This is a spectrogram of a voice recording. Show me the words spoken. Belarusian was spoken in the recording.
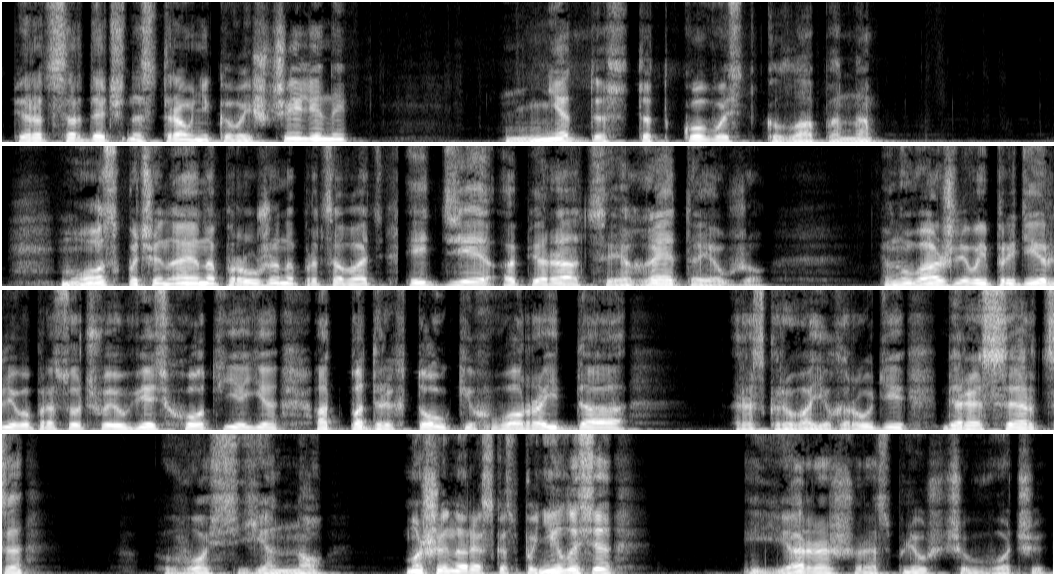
перад сардэчна-страўнікавай шчыліны недастатковасць клапана. Мозг пачынае напружана працаваць, ідзе аперацыя гэтая ўжо. Ён уважліва і прыдзірліва прасочвае ўвесь ход яе ад падрыхтоўкі хворай да раскрывае грудзі, бярэ сэрца, Вось яно машина рэзка спынілася яраш расплюшчыў вочы.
